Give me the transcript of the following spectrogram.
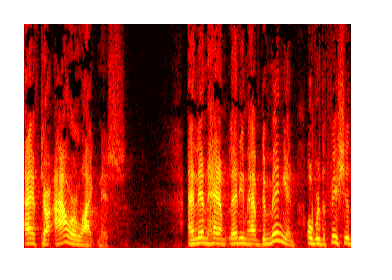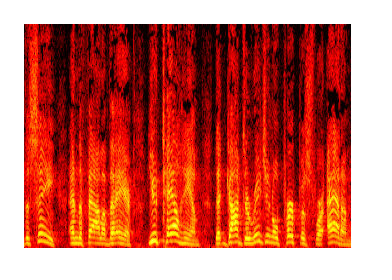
after our likeness. And then have, let him have dominion over the fish of the sea and the fowl of the air. You tell him that God's original purpose for Adam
